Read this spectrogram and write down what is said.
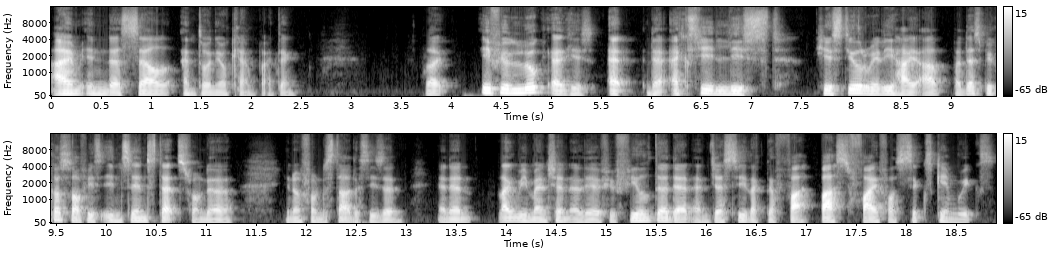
I'm in the sell Antonio camp, I think. Like if you look at his at the XG list, he's still really high up, but that's because of his insane stats from the you know from the start of the season. And then like we mentioned earlier, if you filter that and just see like the fa- past five or six game weeks,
